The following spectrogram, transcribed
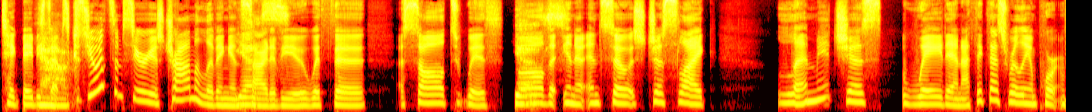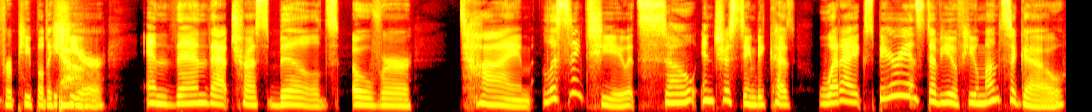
take baby yeah. steps because you had some serious trauma living inside yes. of you with the assault, with all the, you know, and so it's just like, let me just wade in. I think that's really important for people to yeah. hear. And then that trust builds over time. Listening to you, it's so interesting because what I experienced of you a few months ago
